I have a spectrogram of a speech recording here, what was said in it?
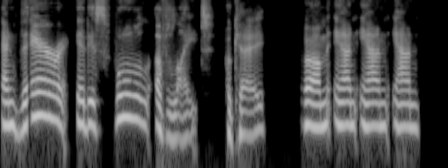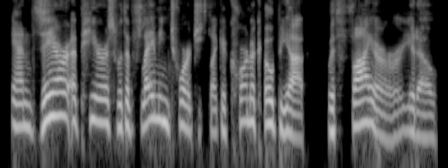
and there it is full of light. Okay. Um, and, and, and, and there appears with a flaming torch, it's like a cornucopia with fire, you know,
